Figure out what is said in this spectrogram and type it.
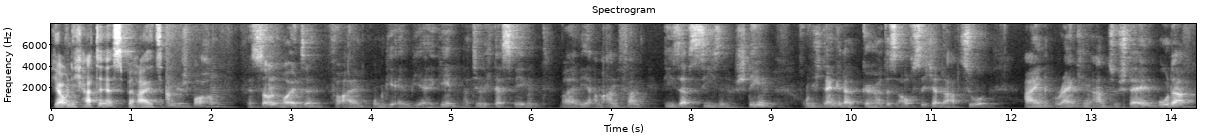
Ja, und ich hatte es bereits angesprochen. Es soll heute vor allem um die NBA gehen. Natürlich deswegen, weil wir am Anfang dieser Season stehen. Und ich denke, da gehört es auch sicher dazu, ein Ranking anzustellen oder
